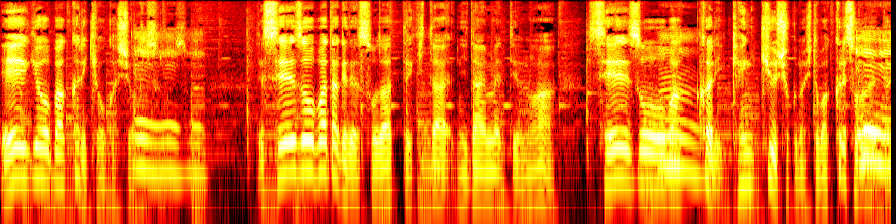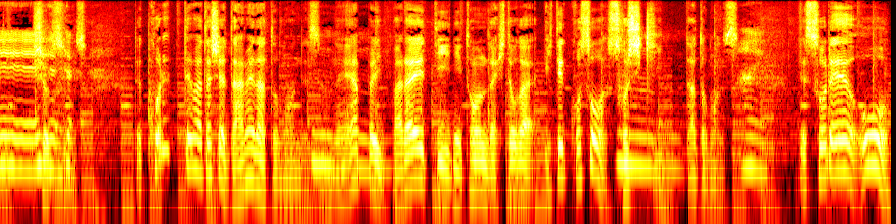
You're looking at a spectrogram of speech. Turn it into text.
営業ばっかり強化しようええとするんですよ。ええで製造畑で育ってきた2代目っていうのは製造ばっかり、研究職の人ばっかり揃えたりしようとするんですよ。でこれって私はダメだと思うんですよね、うん。やっぱりバラエティーに富んだ人がいてこそ組織だと思うんですよ、はい。でそれを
